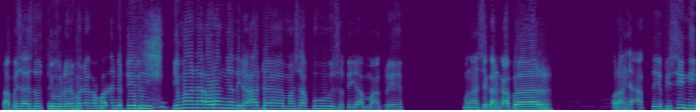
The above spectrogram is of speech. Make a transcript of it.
Tapi saya setuju daripada Kabupaten Kediri, di mana orangnya tidak ada. Mas Abu setiap maghrib mengasihkan kabar, orangnya aktif di sini.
